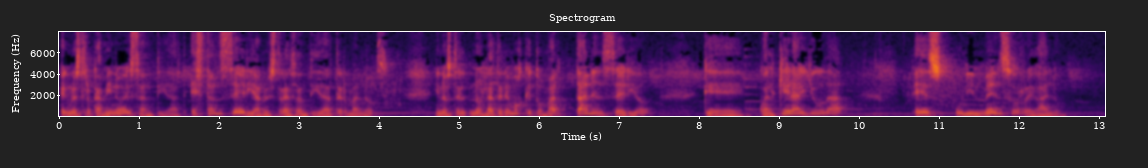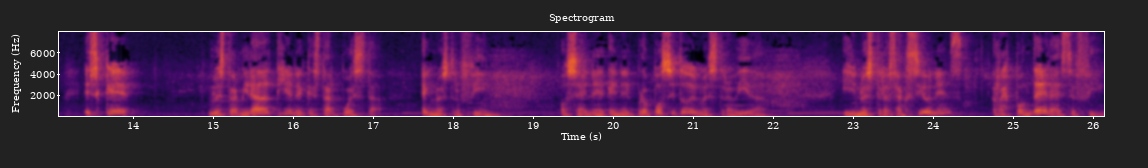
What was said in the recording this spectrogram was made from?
en nuestro camino de santidad. Es tan seria nuestra santidad, hermanos, y nos, nos la tenemos que tomar tan en serio que cualquier ayuda es un inmenso regalo. Es que nuestra mirada tiene que estar puesta en nuestro fin, o sea, en el, en el propósito de nuestra vida y nuestras acciones responder a ese fin.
